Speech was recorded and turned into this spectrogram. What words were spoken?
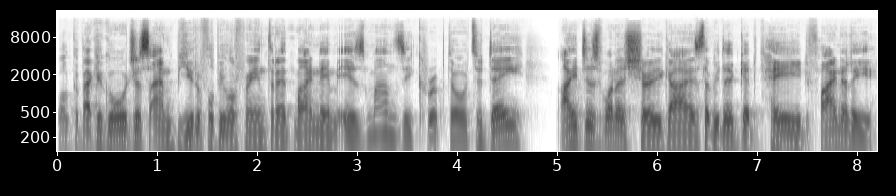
Welcome back, you gorgeous and beautiful people from the internet. My name is Monzy Crypto. Today, I just want to show you guys that we did get paid finally.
